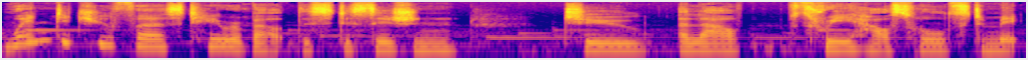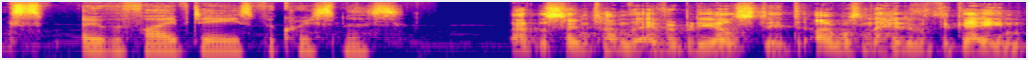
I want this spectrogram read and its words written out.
When did you first hear about this decision to allow three households to mix over five days for Christmas? At the same time that everybody else did. I wasn't ahead of the game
